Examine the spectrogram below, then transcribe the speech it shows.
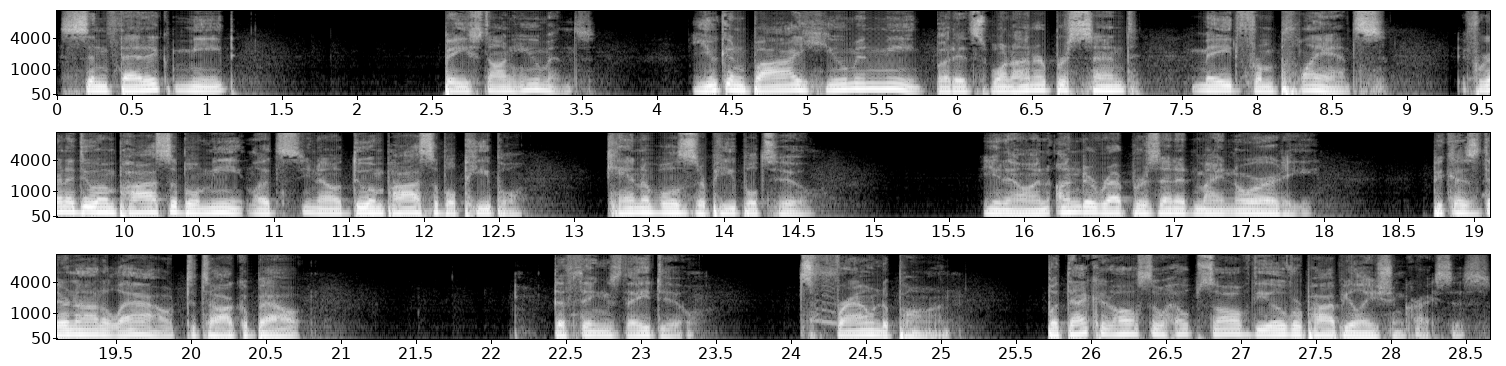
synthetic meat based on humans. You can buy human meat, but it's 100% made from plants. If we're going to do impossible meat, let's, you know, do impossible people. Cannibals are people too. You know, an underrepresented minority because they're not allowed to talk about the things they do. It's frowned upon. But that could also help solve the overpopulation crisis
